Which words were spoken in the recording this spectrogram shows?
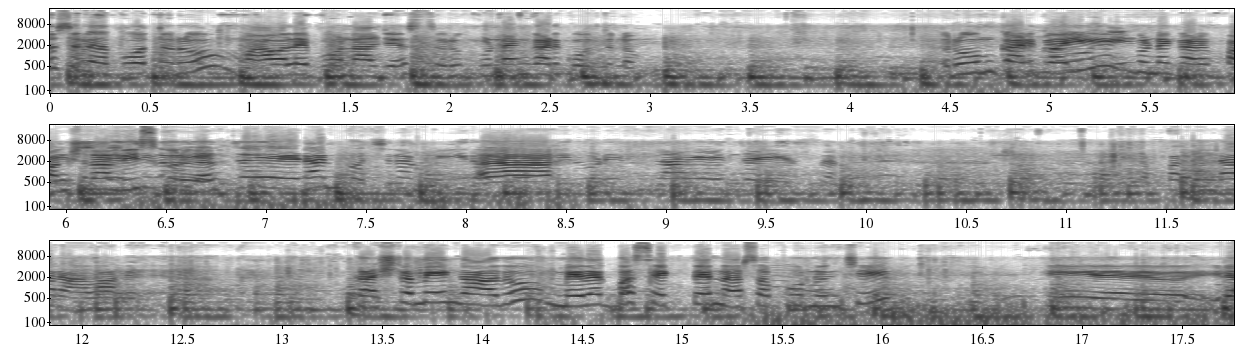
చూస్తారు కదా పోతురు. మా వాళ్ళే బోనాలు చేస్తారు. గుండంకాడికి పోతున్నాం. రూమ్ కాడికి పోయి గుండె కాడ ఫంక్షన్ హాల్ తీసుకురు కదా. చేయడానికి వచ్చిన. మీరు ఇట్లాగే ఎంజాయ్ చేస్తారు. తప్పకుండా రావాలి. కష్టమేం కాదు. మెదక్ బస్ ఎక్కితే నర్సాపూర్ నుంచి ఈ ఇక్కడ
